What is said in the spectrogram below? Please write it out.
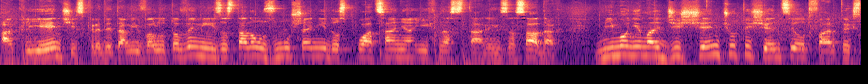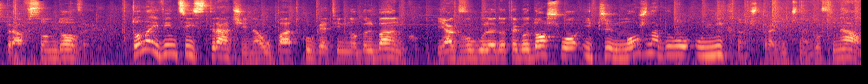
a klienci z kredytami walutowymi zostaną zmuszeni do spłacania ich na starych zasadach, mimo niemal 10 tysięcy otwartych spraw sądowych. Kto najwięcej straci na upadku Getin Nobel Banku? Jak w ogóle do tego doszło i czy można było uniknąć tragicznego finału?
